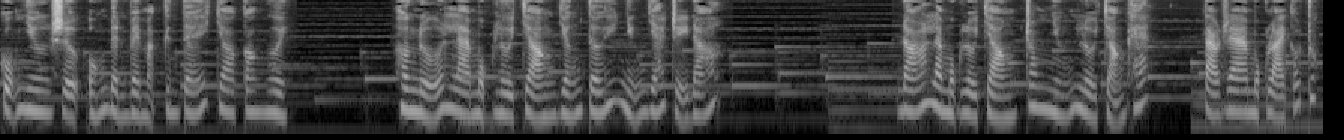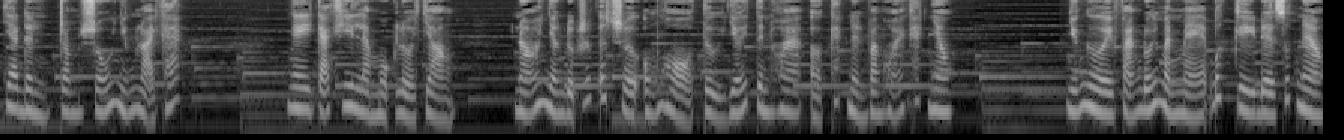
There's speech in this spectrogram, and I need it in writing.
cũng như sự ổn định về mặt kinh tế cho con người. Hơn nữa là một lựa chọn dẫn tới những giá trị đó. Đó là một lựa chọn trong những lựa chọn khác, tạo ra một loại cấu trúc gia đình trong số những loại khác ngay cả khi là một lựa chọn. Nó nhận được rất ít sự ủng hộ từ giới tinh hoa ở các nền văn hóa khác nhau. Những người phản đối mạnh mẽ bất kỳ đề xuất nào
